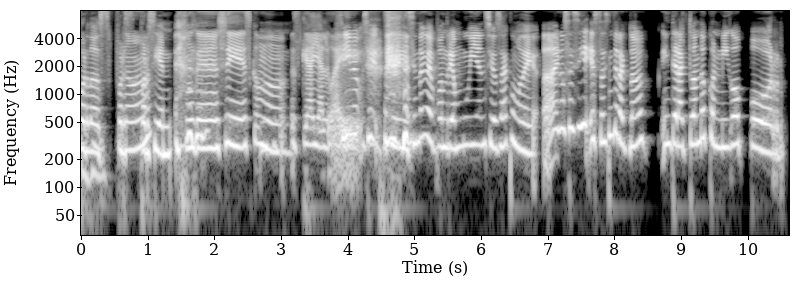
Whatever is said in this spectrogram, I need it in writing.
por dos, por, ¿No? por cien. Que sí, es como, es que hay algo ahí. Sí, me- sí, sí, siento que me pondría muy ansiosa como de, ay, no sé si estás interactuando, interactuando conmigo por,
